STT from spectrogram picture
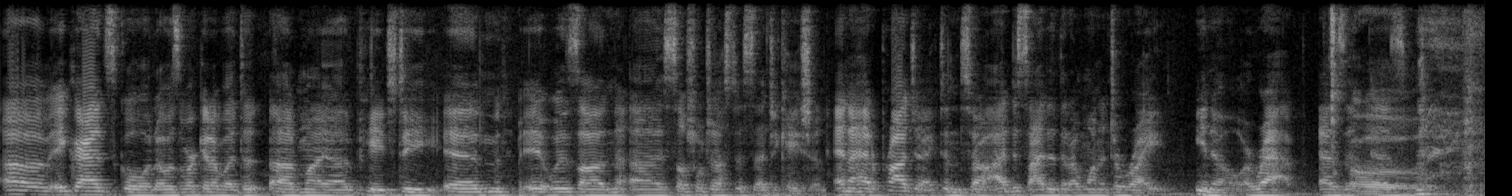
um, in grad school and I was working on my on my uh, PhD and it was on uh, social justice education and I had a project and so I decided that I wanted to write you know a rap as a, Oh. as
